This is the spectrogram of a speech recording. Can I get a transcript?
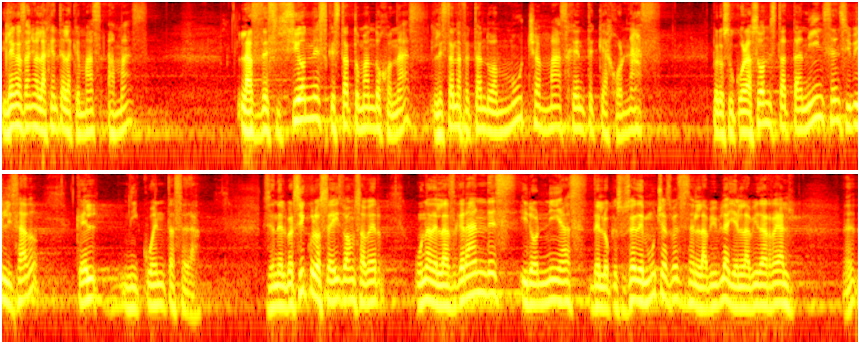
y le hagas daño a la gente a la que más amas? Las decisiones que está tomando Jonás le están afectando a mucha más gente que a Jonás, pero su corazón está tan insensibilizado que él ni cuenta se da. En el versículo 6 vamos a ver una de las grandes ironías de lo que sucede muchas veces en la Biblia y en la vida real. ¿eh?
